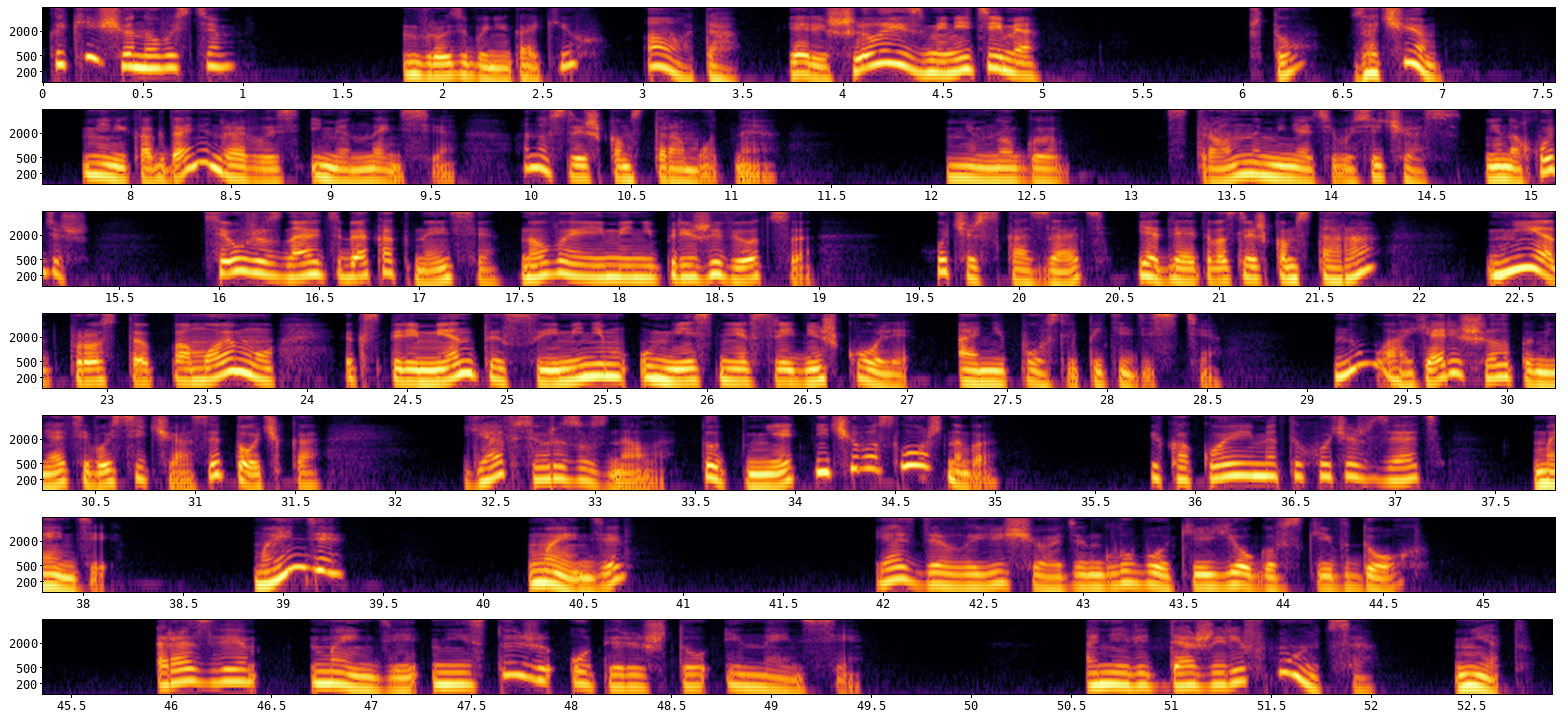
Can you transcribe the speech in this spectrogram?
"Какие еще новости?" "Вроде бы никаких. А, да. Я решила изменить имя". "Что? Зачем?" Мне никогда не нравилось имя Нэнси. Оно слишком старомодное. Немного странно менять его сейчас. Не находишь? Все уже знают тебя как Нэнси. Новое имя не приживется. Хочешь сказать, я для этого слишком стара? Нет, просто, по-моему, эксперименты с именем уместнее в средней школе, а не после 50. Ну, а я решила поменять его сейчас, и точка. Я все разузнала. Тут нет ничего сложного. И какое имя ты хочешь взять? Мэнди. Мэнди? Мэнди. Я сделала еще один глубокий йоговский вдох. Разве Мэнди не из той же оперы, что и Нэнси? Они ведь даже рифмуются. Нет.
